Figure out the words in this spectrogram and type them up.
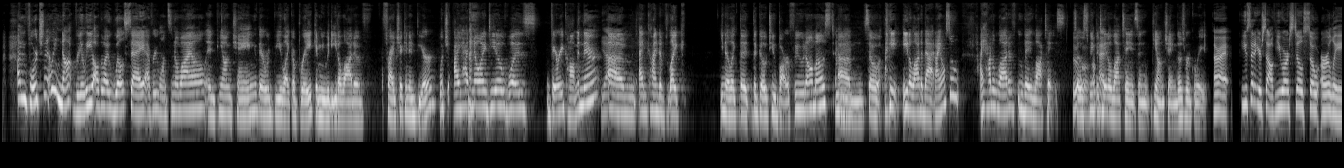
Unfortunately, not really. Although I will say, every once in a while in Pyeongchang, there would be like a break, and we would eat a lot of fried chicken and beer, which I had no idea was very common there. Yeah. Um, and kind of like, you know, like the, the go-to bar food almost. Mm-hmm. Um, so I ate a lot of that. And I also, I had a lot of ube lattes. Ooh, so sweet okay. potato lattes in Pyeongchang. Those were great. All right. You said it yourself. You are still so early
